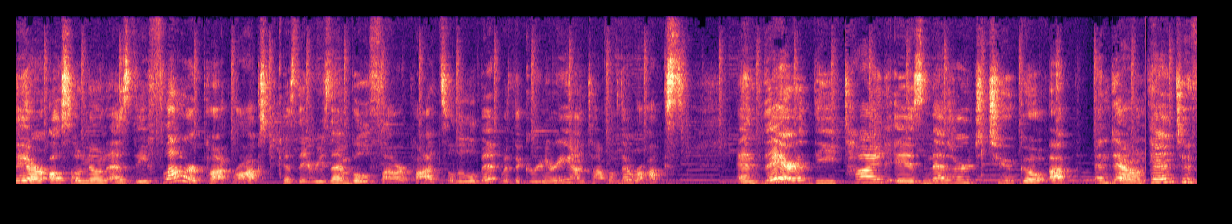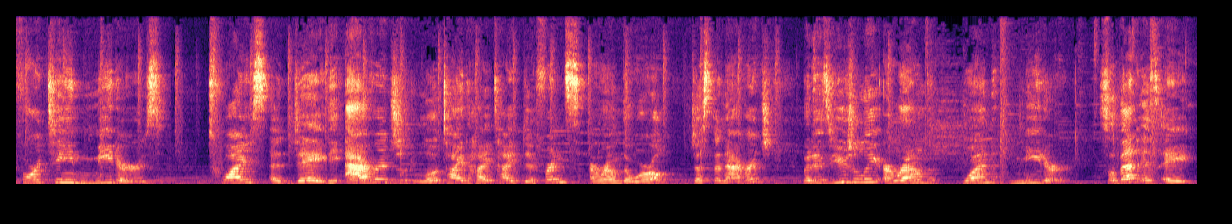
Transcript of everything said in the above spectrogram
they are also known as the flower pot rocks because they resemble flower pots a little bit with the greenery on top of the rocks. And there, the tide is measured to go up and down 10 to 14 meters twice a day. The average low tide, high tide difference around the world, just an average, but is usually around one meter. So that is a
